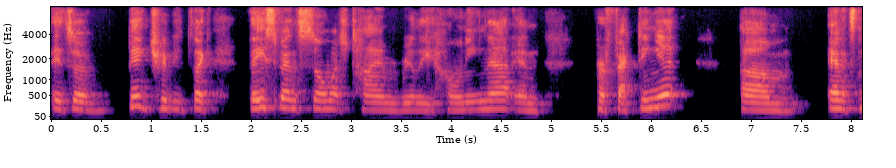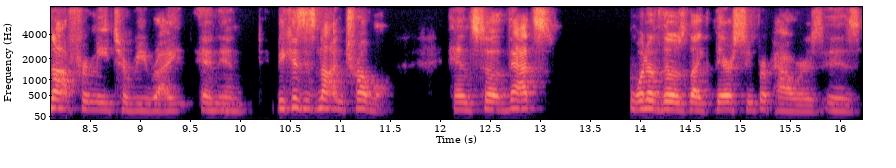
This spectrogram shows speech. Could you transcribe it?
it's a big tribute. Like they spend so much time really honing that and perfecting it. Um, and it's not for me to rewrite and and because it's not in trouble. And so that's one of those like their superpowers is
